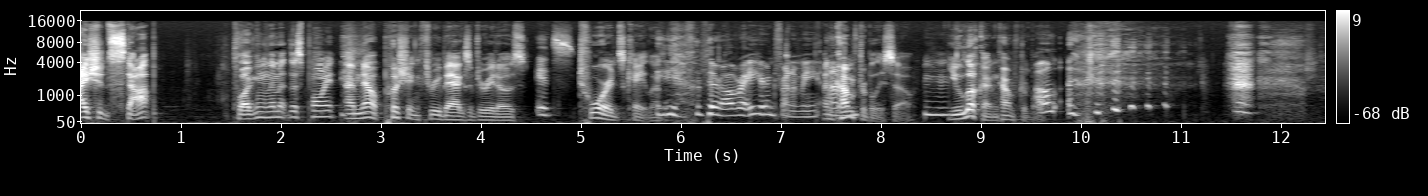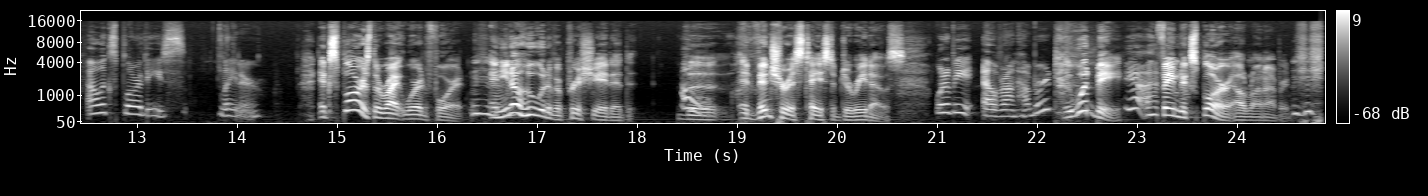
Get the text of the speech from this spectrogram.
I should stop plugging them at this point. I'm now pushing three bags of Doritos It's towards Caitlin, yeah, they're all right here in front of me. Um, uncomfortably so. You look uncomfortable. I'll I'll explore these later. Explore is the right word for it. And you know who would have appreciated the adventurous taste of Doritos? Would it be L. Ron Hubbard? It would be. Yeah. Famed explorer L. Ron Hubbard. This is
